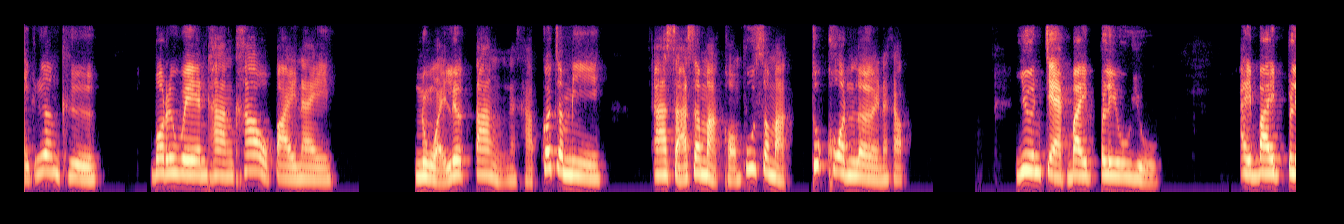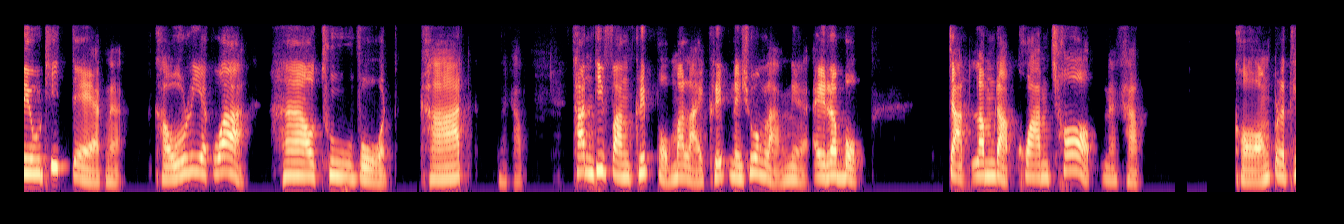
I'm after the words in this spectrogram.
อีกเรื่องคือบริเวณทางเข้าไปในหน่วยเลือกตั้งนะครับ ก็จะมีอาสาสมัครของผู้สมัครทุกคนเลยนะครับ ยืนแจกใบปลิวอยู่ ไอใบปลิวที่แจกนะ่ะเขาเรียกว่า how to vote card นะครับท่านที่ฟังคลิปผมมาหลายคลิปในช่วงหลังเนี่ยไอระบบ จัดลำดับความชอบนะครับ ของประเท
